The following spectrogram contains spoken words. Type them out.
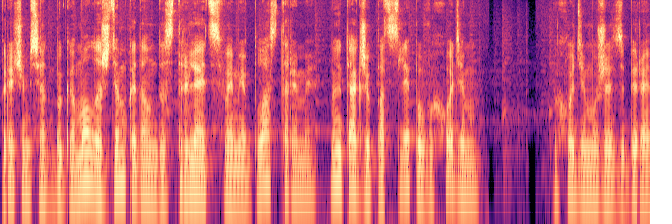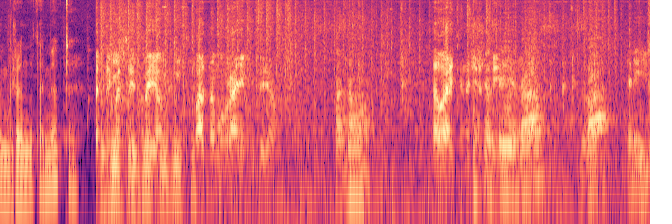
Прячемся от богомола, ждем, когда он достреляет своими бластерами. Ну и также под слепу выходим. Выходим уже, забираем гранатометы. Идите, вдвоем. По одному вранику берем. По одному. Давайте, на счет три. Раз, два, три.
